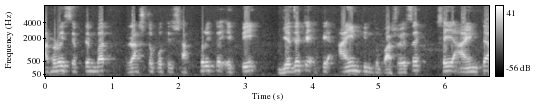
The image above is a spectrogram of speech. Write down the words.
আঠারোই সেপ্টেম্বর রাষ্ট্রপতির স্বাক্ষরিত একটি গেজেটে একটি আইন কিন্তু পাশ হয়েছে। সেই আইনটা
